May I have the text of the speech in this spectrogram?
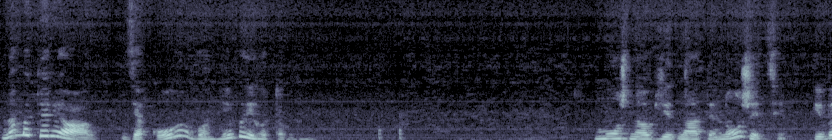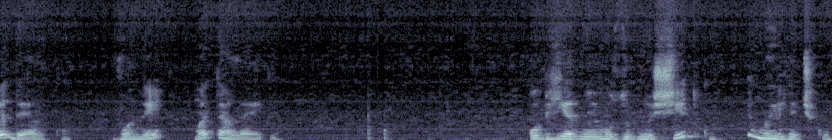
на матеріал, з якого вони виготовлені. Можна об'єднати ножиці і виделку. Вони металеві. Об'єднуємо зубну щітку і мильничку.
